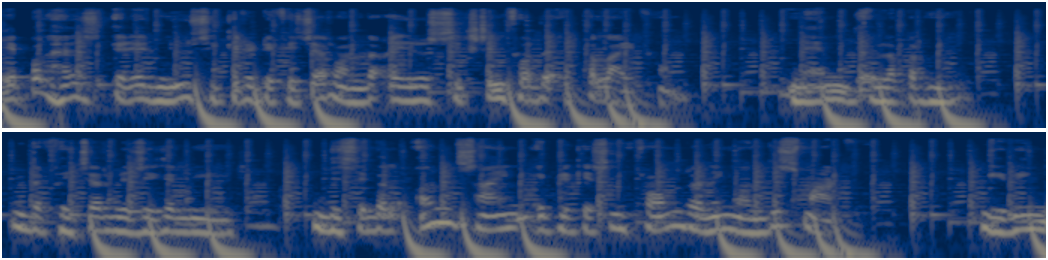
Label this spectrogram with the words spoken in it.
Apple has added new security feature on the iOS 16 for the Apple iPhone. Named Developer Mode. The feature basically disable unsigned application from running on the smartphone, giving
